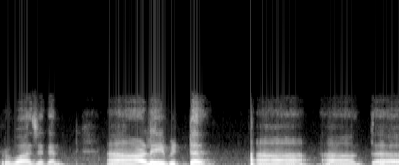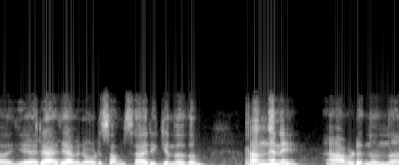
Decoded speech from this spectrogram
പ്രവാചകൻ ആളെ വിട്ട് രാജാവിനോട് സംസാരിക്കുന്നതും അങ്ങനെ അവിടെ നിന്ന്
